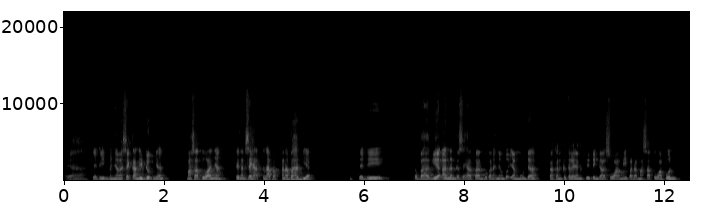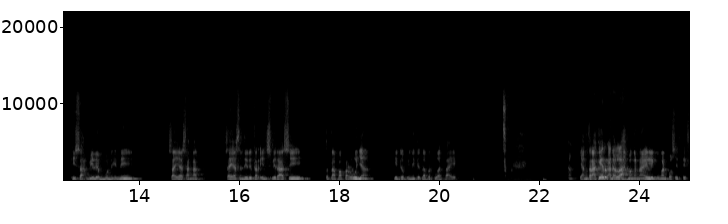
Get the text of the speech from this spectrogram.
Ya, jadi menyelesaikan hidupnya, masa tuanya dengan sehat. Kenapa? Karena bahagia. Jadi kebahagiaan dan kesehatan bukan hanya untuk yang muda, bahkan ketika yang ditinggal suami pada masa tua pun kisah William Moon ini saya sangat saya sendiri terinspirasi betapa perlunya hidup ini kita berbuat baik. Yang terakhir adalah mengenai lingkungan positif.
